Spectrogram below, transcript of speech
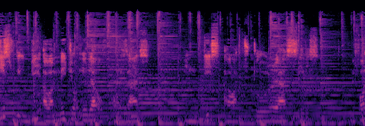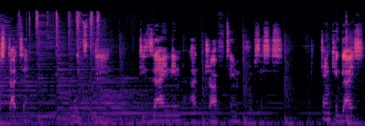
This will be our major area of concerns in this our tutorial series before starting with the designing and drafting processes. Thank you guys.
